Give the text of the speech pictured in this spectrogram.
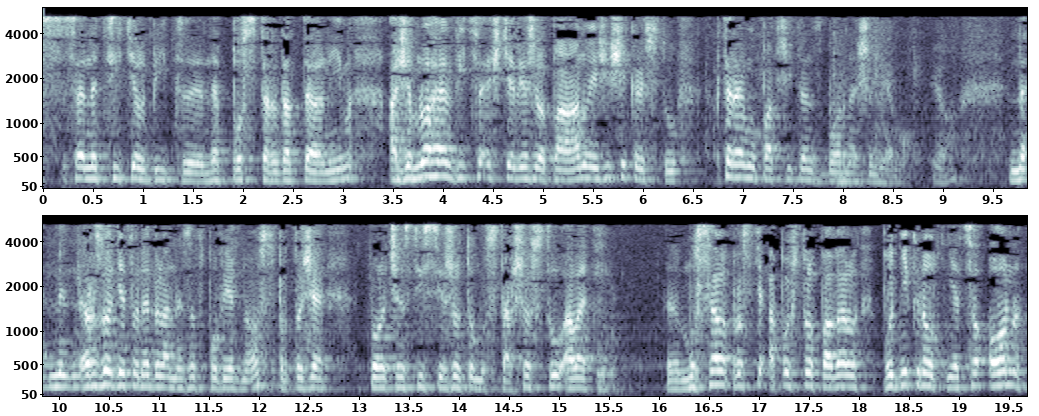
se necítil být nepostradatelným a že mnohem více ještě věřil Pánu Ježíši Kristu, kterému patří ten zbor než jemu. Jo? Ne, ne, rozhodně to nebyla nezodpovědnost, protože společenství svěřil tomu staršostu, ale eh, musel prostě apoštol Pavel podniknout něco, on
